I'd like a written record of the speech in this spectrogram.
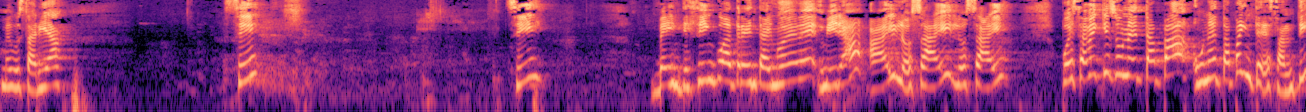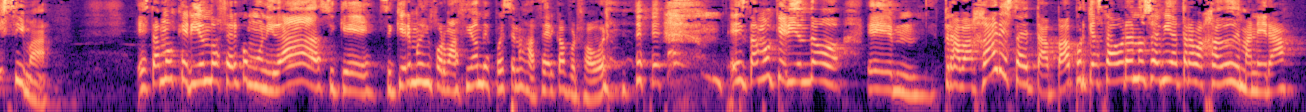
Me gustaría. ¿Sí? ¿Sí? 25 a 39, mira, hay, los hay, los hay. Pues saben que es una etapa, una etapa interesantísima. Estamos queriendo hacer comunidad, así que si quieren más información, después se nos acerca, por favor. Estamos queriendo eh, trabajar esta etapa porque hasta ahora no se había trabajado de manera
